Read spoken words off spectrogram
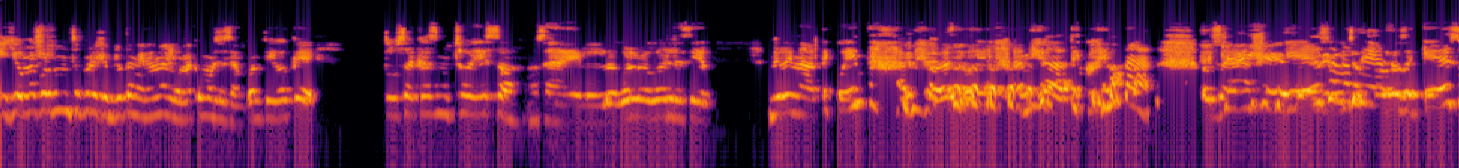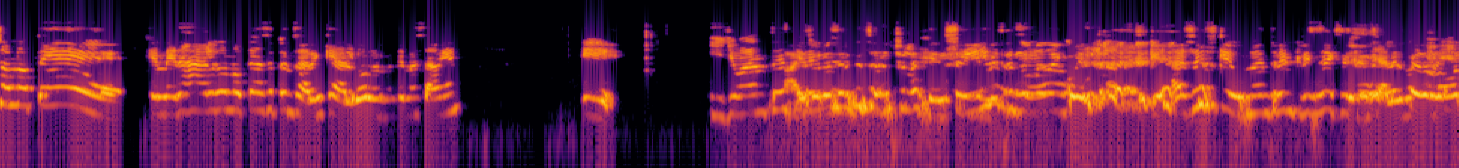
y yo me acuerdo mucho, por ejemplo, también en alguna conversación contigo que tú sacas mucho eso, o sea, el, luego, luego el decir, mi reina, date cuenta, amiga, amiga, date cuenta. O sea, que eso no te o sea, que eso no te genera algo, no te hace pensar en que algo realmente no está bien. Y, y yo antes... Ay, no hacer pensar mucho la gente. Sí, a veces no me doy cuenta. Que haces que uno entre en crisis existenciales. Perdón.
